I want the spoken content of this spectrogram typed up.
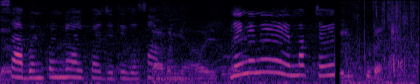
साबण पण घ्यायला पाहिजे तिचं साबण. साबण घ्यावं, हे तुला- नाही नाही नाही मागच्या वेळी कुठं आहे?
